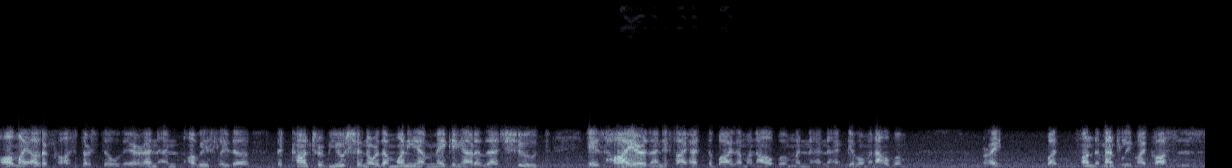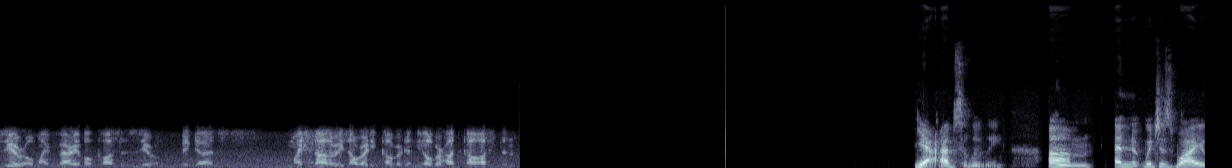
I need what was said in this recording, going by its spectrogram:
All my other costs are still there, and, and obviously the, the contribution or the money I'm making out of that shoot is higher than if I had to buy them an album and, and, and give them an album, right? But fundamentally, my cost is zero. My variable cost is zero because my salary is already covered in the overhead cost. And Yeah, absolutely. Um, and which is why,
